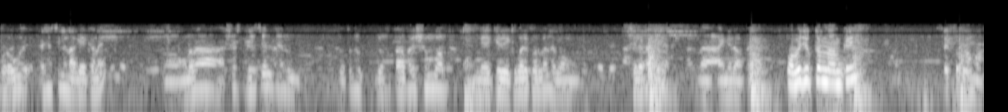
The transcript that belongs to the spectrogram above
বড়বাবু এসেছিলেন আগে এখানে। তো ওনারা আশ্বাস দিয়েছেন যে যতটুকু যত তাড়াতাড়ি সম্ভব মেয়েকে রিকভারি করবেন এবং ছেলেটাকে আইনের আওতায় অভিযুক্তর নাম কি? সাইফুর রহমান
